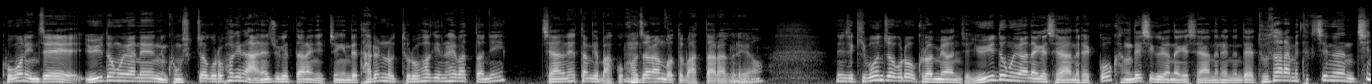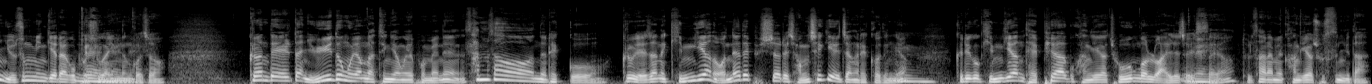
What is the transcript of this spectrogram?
그거는 이제 유이동 의원은 공식적으로 확인을 안 해주겠다는 입장인데 다른 루트로 확인을 해봤더니 제안을 했던 게 맞고 거절한 음. 것도 맞다라 그래요. 근데 이제 기본적으로 그러면 이제 유이동 의원에게 제안을 했고 강대식 의원에게 제안을 했는데 두 사람의 특징은 친유승민계라고 볼 수가 네네네. 있는 거죠. 그런데 일단 유이동 의원 같은 경우에 보면은 삼선을 했고 그리고 예전에 김기현 원내대표 시절에 정책위 의장을 했거든요. 음. 그리고 김기현 대표하고 관계가 좋은 걸로 알려져 있어요. 네. 두 사람의 관계가 좋습니다.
